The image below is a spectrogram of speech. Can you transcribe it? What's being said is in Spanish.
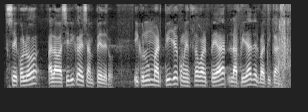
se coló a la Basílica de San Pedro y con un martillo comenzó a golpear la piedad del Vaticano.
